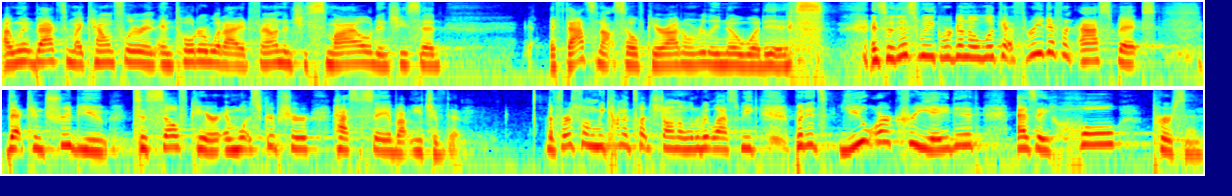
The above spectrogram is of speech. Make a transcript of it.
I went back to my counselor and, and told her what I had found, and she smiled and she said, If that's not self care, I don't really know what is. And so this week, we're going to look at three different aspects that contribute to self care and what Scripture has to say about each of them. The first one we kind of touched on a little bit last week, but it's you are created as a whole person.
